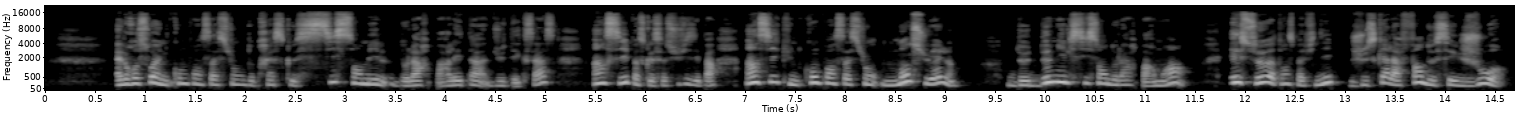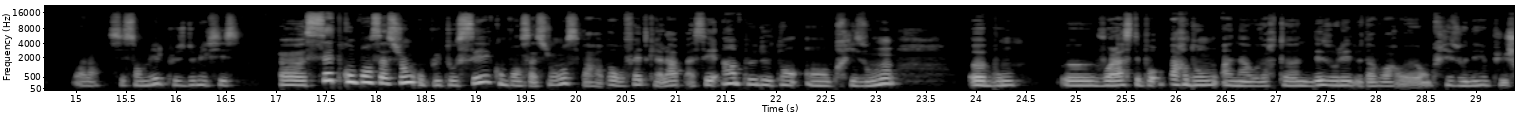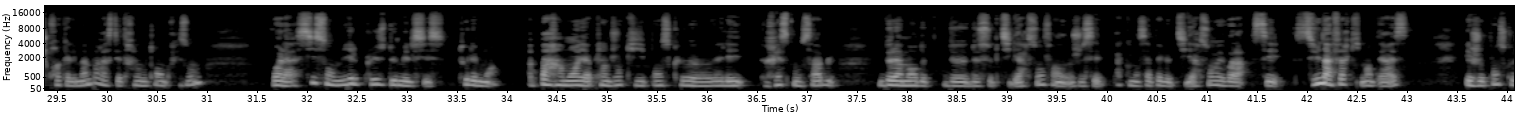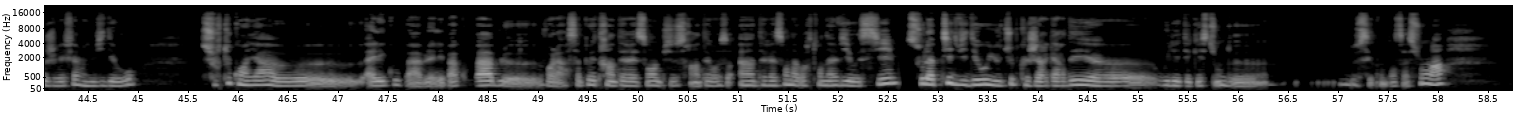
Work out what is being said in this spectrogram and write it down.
Elle reçoit une compensation de presque 600 000 dollars par l'État du Texas, ainsi, parce que ça suffisait pas, ainsi qu'une compensation mensuelle de 2600 dollars par mois, et ce, attends, c'est pas fini, jusqu'à la fin de ses jours. Voilà, 600 000 plus 2006. Euh, cette compensation, ou plutôt ces compensations, c'est par rapport au fait qu'elle a passé un peu de temps en prison. Euh, bon, euh, voilà, c'était pour. Pardon, Anna Overton, désolée de t'avoir emprisonnée, puis je crois qu'elle est même pas restée très longtemps en prison. Voilà, 600 000 plus 2006, tous les mois. Apparemment, il y a plein de gens qui pensent qu'elle est responsable de la mort de, de, ce petit garçon. Enfin, je sais pas comment s'appelle le petit garçon, mais voilà, c'est une affaire qui m'intéresse. Et je pense que je vais faire une vidéo Surtout quand il y a euh, elle est coupable, elle n'est pas coupable, euh, voilà, ça peut être intéressant, et puis ce sera intéressant, d'avoir ton avis aussi. Sous la petite vidéo YouTube que j'ai regardée, euh, où il était question de, de ces compensations-là,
